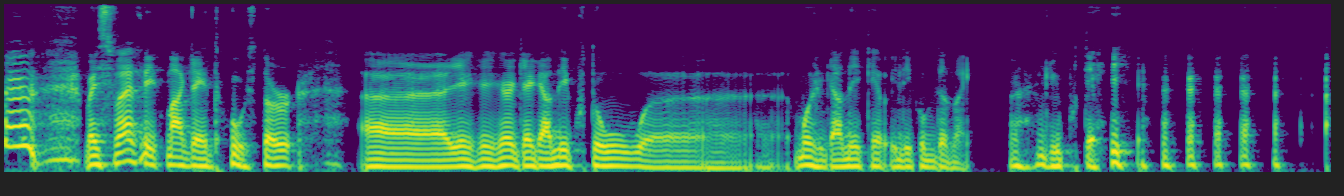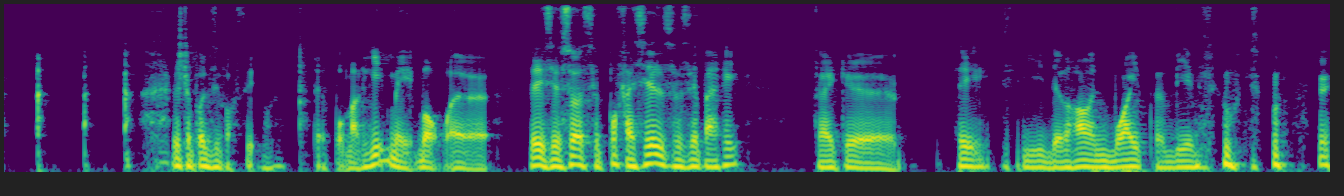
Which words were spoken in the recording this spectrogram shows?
Mais souvent, il te manque un toaster. Euh, il y a quelqu'un qui a gardé les couteaux. Moi, j'ai gardé les coupes de vin, les bouteilles. Je n'étais pas divorcé, moi. Je n'étais pas marié, mais bon, c'est ça, c'est pas facile de se séparer. Fait que, il devrait avoir une boîte bienvenue.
